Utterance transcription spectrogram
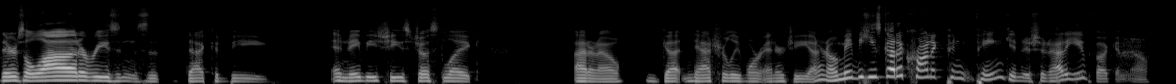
there's a lot of reasons that that could be, and maybe she's just like, I don't know, got naturally more energy. I don't know. Maybe he's got a chronic pain condition. How do you fucking know?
